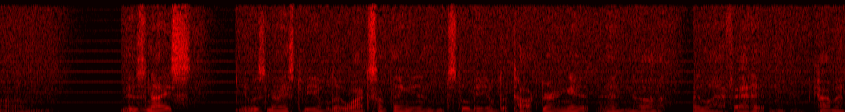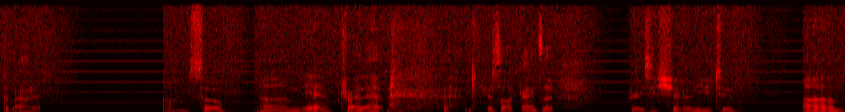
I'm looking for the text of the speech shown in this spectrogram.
um, it was nice. It was nice to be able to watch something and still be able to talk during it and uh, and laugh at it and comment about it. Um, so um, yeah, try that. There's all kinds of crazy shit on YouTube. Um,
